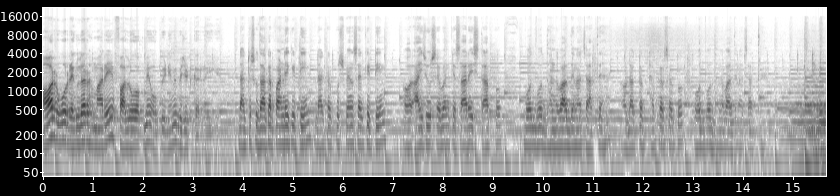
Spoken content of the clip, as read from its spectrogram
और वो रेगुलर हमारे फॉलोअप में ओपीडी में विज़िट कर रही है। डॉक्टर सुधाकर पांडे की टीम, डॉक्टर पुष्पेन सर की टीम और आई यू सेवन के सारे स्टाफ को बहुत बहुत धन्यवाद देना चाहते हैं और डॉक्टर ठक्कर सर को बहुत बहुत धन्यवाद देना चाहते हैं।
